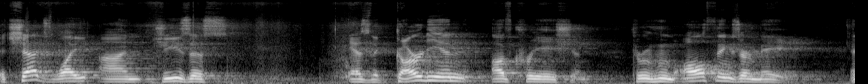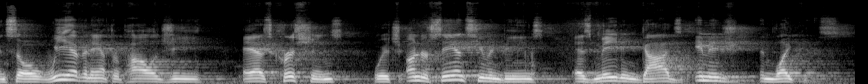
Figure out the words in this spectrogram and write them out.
it sheds light on Jesus as the guardian of creation through whom all things are made. And so we have an anthropology as Christians which understands human beings as made in God's image and likeness.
